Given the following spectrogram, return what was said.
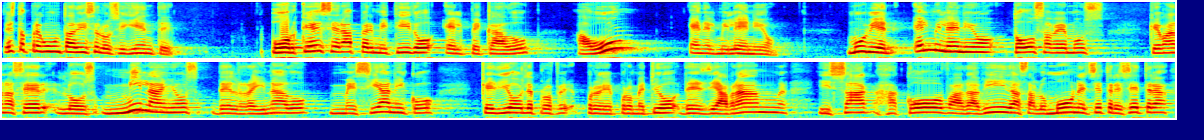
Esta pregunta dice lo siguiente, ¿por qué será permitido el pecado aún en el milenio? Muy bien, el milenio todos sabemos que van a ser los mil años del reinado mesiánico que Dios le prometió desde Abraham, Isaac, Jacob, a David, a Salomón, etcétera, etcétera,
